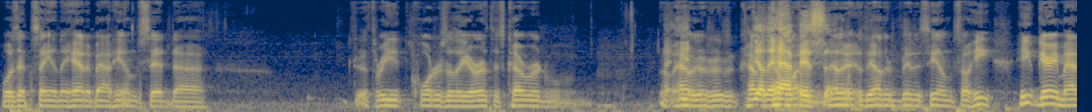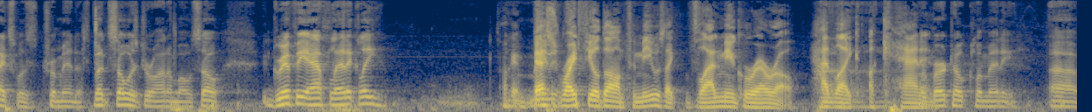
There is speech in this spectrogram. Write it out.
was that saying they had about him? Said uh, three quarters of the earth is covered. the other half is- the other, the other bit is him. So he, he Gary Maddox was tremendous, but so was Geronimo. So Griffey athletically, Okay, best right field arm for me was like Vladimir Guerrero had like a cannon. Roberto Clemente, uh,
